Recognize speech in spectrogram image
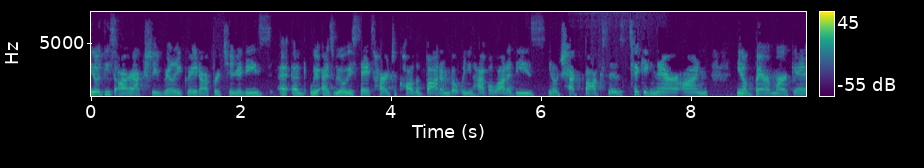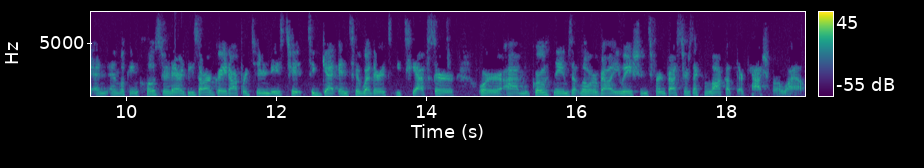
you know, these are actually really great opportunities. As we always say, it's hard to call the bottom, but when you have a lot of these, you know, check boxes ticking there on, you know, bear market and, and looking closer there, these are great opportunities to, to get into whether it's ETFs or, or um, growth names at lower valuations for investors that can lock up their cash for a while.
